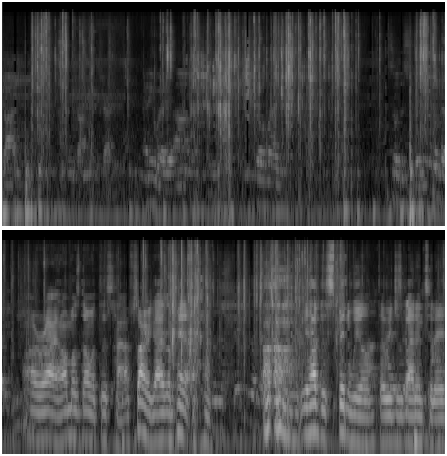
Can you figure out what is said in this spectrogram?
Got, it got me distracted. Anyway, um, so like, so the spin wheel that we. Alright, almost done with this half. Sorry, guys, I'm paying. We have the spin wheel that we just got in today.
